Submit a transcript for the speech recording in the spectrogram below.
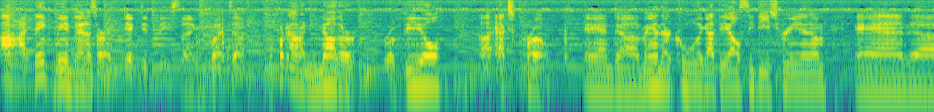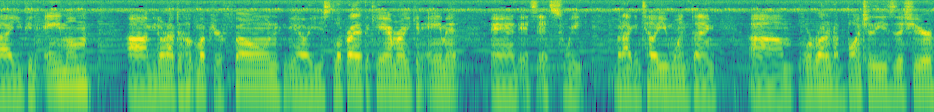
I think me and Dennis are addicted to these things, but uh, we're putting out another Reveal uh, X Pro. And uh, man, they're cool. They got the LCD screen in them and uh, you can aim them. Um, you don't have to hook them up to your phone. You know, you just look right at the camera, you can aim it and it's, it's sweet. But I can tell you one thing, um, we're running a bunch of these this year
